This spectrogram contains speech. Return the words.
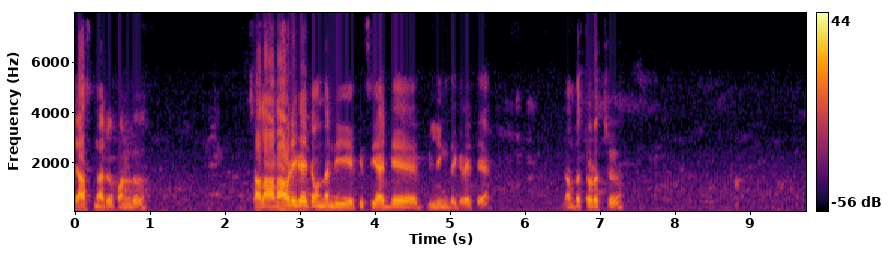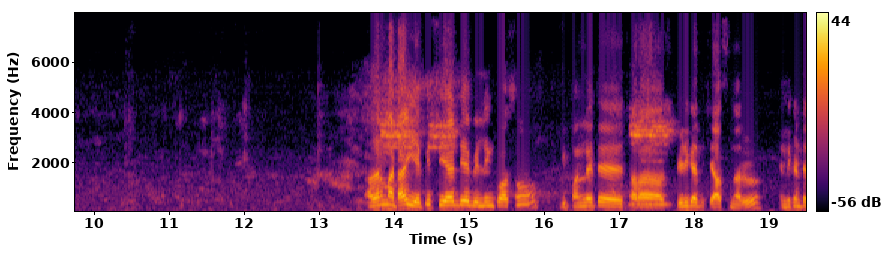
చేస్తున్నారు పనులు. చాలా అడావడిగా అయితే ఉందండి ఏపీ సిఆర్డిఏ బిల్డింగ్ దగ్గర అయితే. ఇదంతా చూడొచ్చు. అదనమాట ఏపీ సిఆర్డిఏ బిల్డింగ్ కోసం ఈ పనులు అయితే చాలా స్పీడ్గా అయితే చేస్తున్నారు. ఎందుకంటే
